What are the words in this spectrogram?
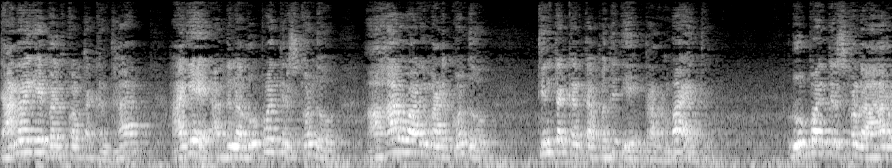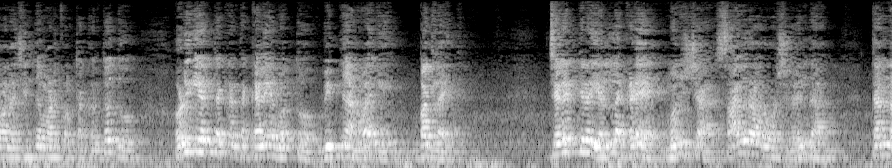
ತಾನಾಗೇ ಬೆಳೆದುಕೊಳ್ತಕ್ಕಂತಹ ಹಾಗೆ ಅದನ್ನ ರೂಪಾಂತರಿಸಿಕೊಂಡು ಆಹಾರವಾಗಿ ಮಾಡಿಕೊಂಡು ತಿಂತಕ್ಕಂಥ ಪದ್ಧತಿ ಪ್ರಾರಂಭ ಆಯಿತು. ರೂಪಾಂತರಿಸಿಕೊಂಡು ಆಹಾರವನ್ನು ಸಿದ್ಧ ಮಾಡಿಕೊಳ್ತಕ್ಕಂಥದ್ದು ಅಡುಗೆ ಅಂತಕ್ಕಂಥ ಕಲೆ ಮತ್ತು ವಿಜ್ಞಾನವಾಗಿ ಬದಲಾಯಿತು. ಜಗತ್ತಿನ ಎಲ್ಲ ಕಡೆ ಮನುಷ್ಯ ಸಾವಿರಾರು ವರ್ಷಗಳಿಂದ ತನ್ನ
